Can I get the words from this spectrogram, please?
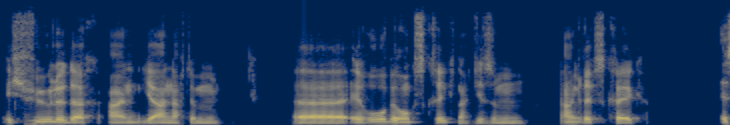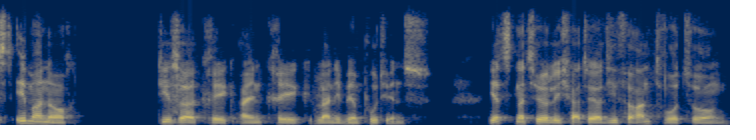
Ich mhm. fühle, dass ein Jahr nach dem äh, Eroberungskrieg, nach diesem Angriffskrieg, ist immer noch dieser Krieg ein Krieg Wladimir Putins. Jetzt natürlich hat er die Verantwortung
